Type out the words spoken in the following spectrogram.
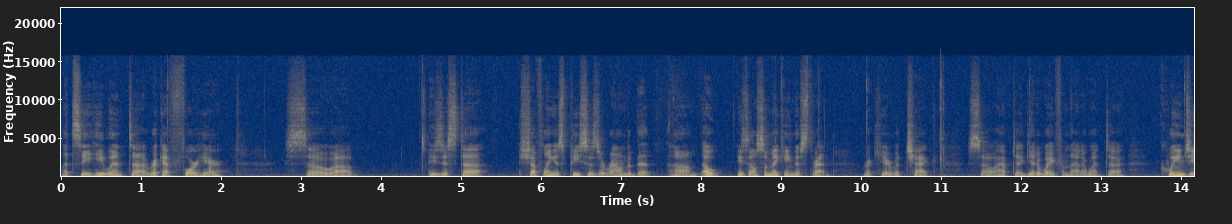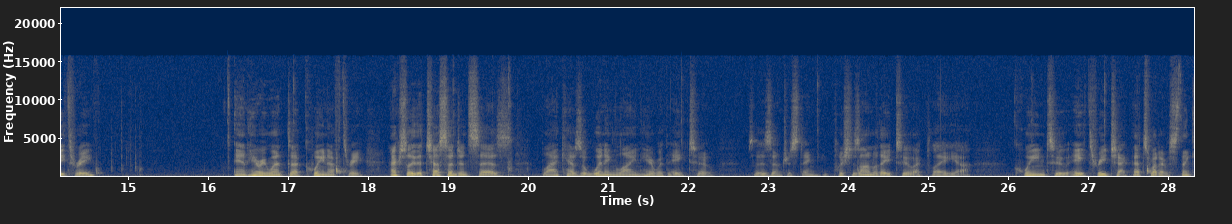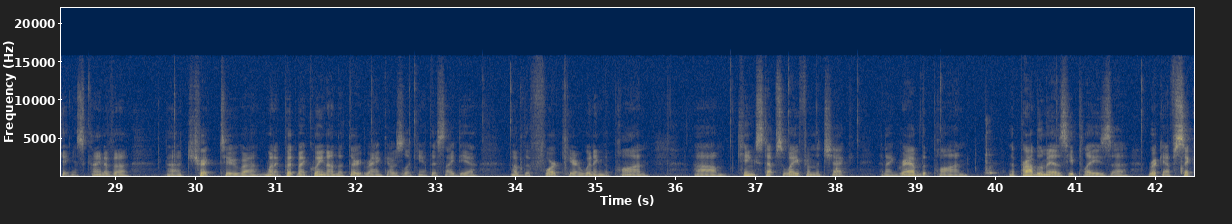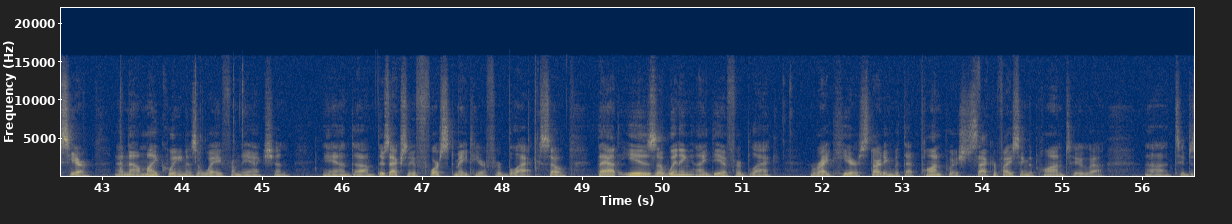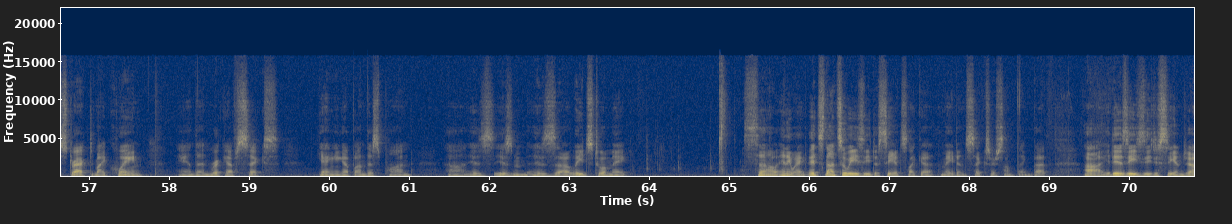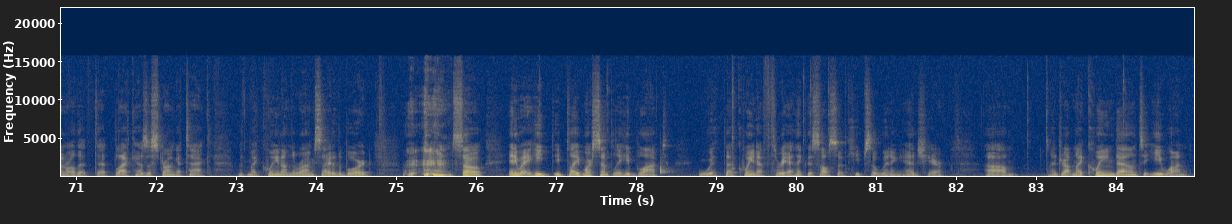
Let's see, he went uh, rook f4 here. So He's just uh, shuffling his pieces around a bit. Um, oh, he's also making this threat. Rook here with check. So I have to get away from that. I went uh, queen g3. And here he went uh, queen f3. Actually, the chess engine says black has a winning line here with a2. So this is interesting. He pushes on with a2. I play uh, queen to a3 check. That's what I was thinking. It's kind of a, a trick to, uh, when I put my queen on the third rank, I was looking at this idea of the fork here, winning the pawn. Um, king steps away from the check, and I grab the pawn. The problem is he plays uh, rook f6 here, and now my queen is away from the action, and um, there's actually a forced mate here for black. So that is a winning idea for black right here, starting with that pawn push, sacrificing the pawn to uh, uh, to distract my queen, and then rook f6, ganging up on this pawn, uh, is is is uh, leads to a mate. So anyway, it's not so easy to see. It's like a mate in six or something, but uh, it is easy to see in general that, that black has a strong attack with my queen on the wrong side of the board. so anyway, he, he played more simply. He blocked with uh, queen f3. I think this also keeps a winning edge here. Um, I dropped my queen down to e1.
